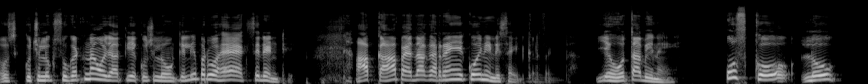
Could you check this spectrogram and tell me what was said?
उस, कुछ लोग सुघटना हो जाती है कुछ लोगों के लिए, पर वो है एक्सीडेंट ही। आप कहाँ पैदा कर रहे हैं, ये कोई नहीं डिसाइड कर सकता। ये होता भी नहीं। उसको लोग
